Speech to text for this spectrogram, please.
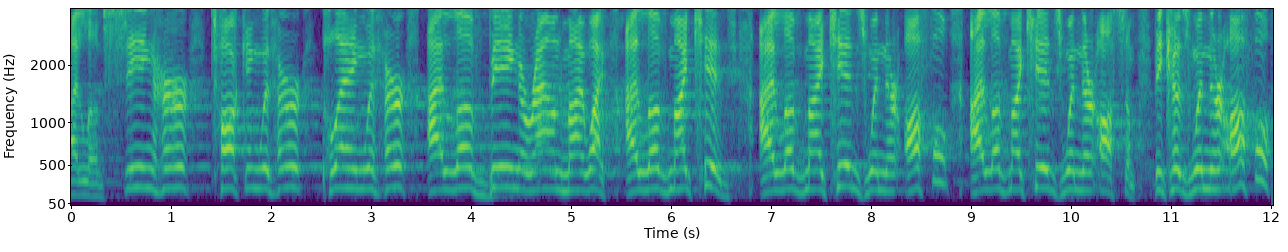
I love seeing her, talking with her, playing with her. I love being around my wife. I love my kids. I love my kids when they're awful. I love my kids when they're awesome. Because when they're awful,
